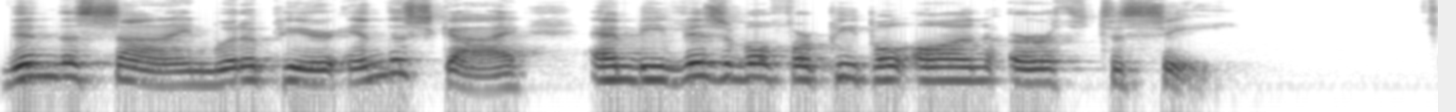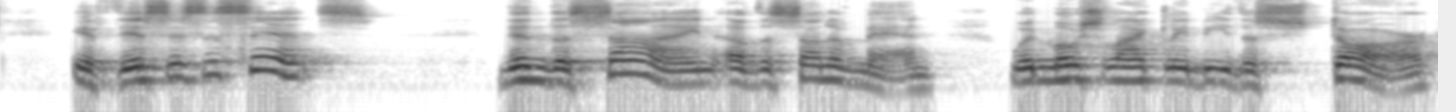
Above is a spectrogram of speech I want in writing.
then the sign would appear in the sky and be visible for people on earth to see. If this is the sense, then the sign of the Son of Man would most likely be the star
